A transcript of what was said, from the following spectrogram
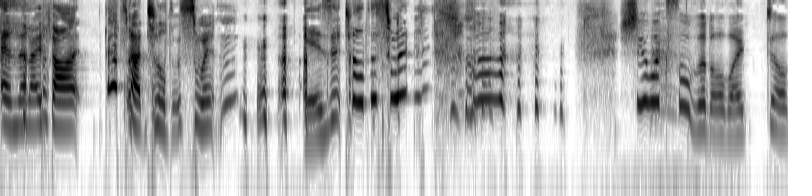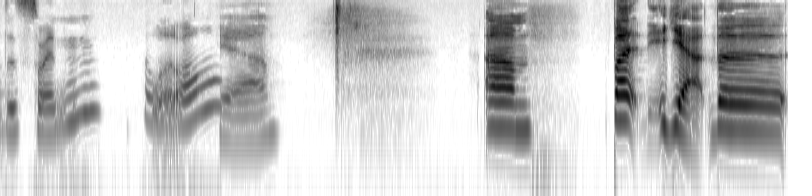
and then I thought, that's not Tilda Swinton. Is it Tilda Swinton? she looks a little like Tilda Swinton. A little. Yeah. Um but yeah, the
